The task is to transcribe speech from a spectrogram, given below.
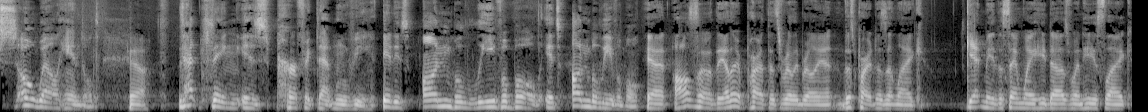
so well handled. yeah. That thing is perfect. That movie. It is unbelievable. It's unbelievable. Yeah. Also, the other part that's really brilliant. This part doesn't like get me the same way he does when he's like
